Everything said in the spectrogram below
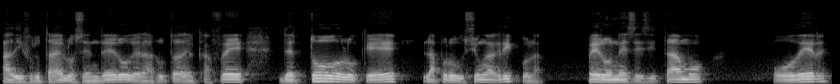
a disfrutar de los senderos, de la ruta del café, de todo lo que es la producción agrícola. Pero necesitamos poder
